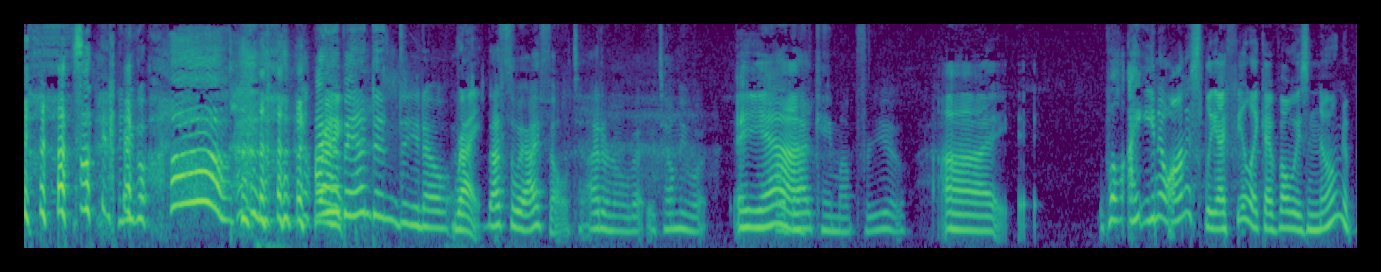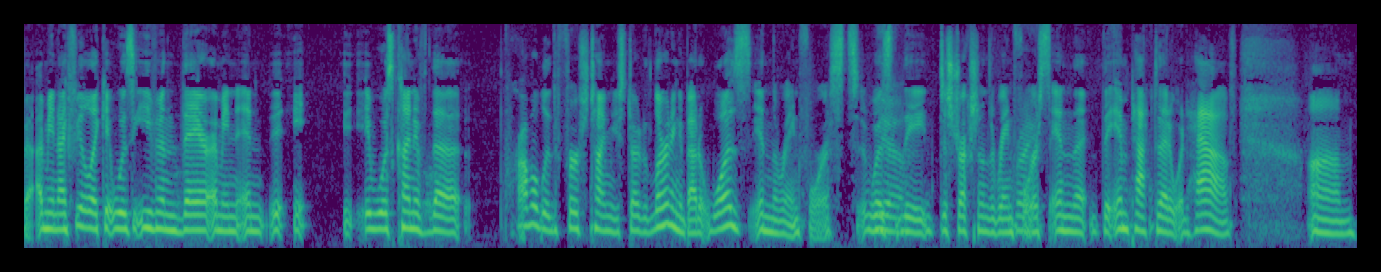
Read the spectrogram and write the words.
And you go, ah, I abandoned, you know. Right. That's the way I felt. I don't know. but Tell me what how yeah. that came up for you. Uh, well, I you know honestly, I feel like I've always known about. I mean, I feel like it was even there. I mean, and it it, it was kind of the probably the first time you started learning about it was in the rainforests. It was Yeah. the destruction of the rainforest and the the impact that it would have. Um,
